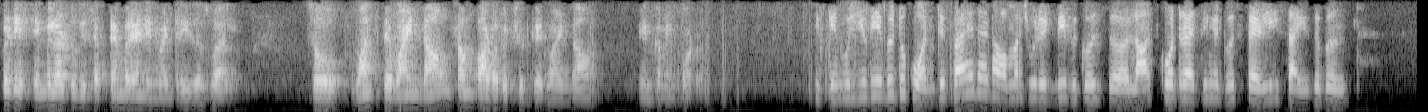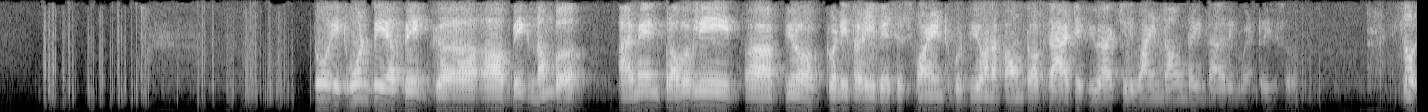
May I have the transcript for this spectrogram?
pretty similar to the September end inventories as well. So once they wind down, some part of it should get wind down in coming quarter. Can, will you be able to quantify that? How much would it be? Because uh, last quarter, I think it was fairly sizable. So it won't be a big, uh, a big number. I mean, probably, uh, you know, 20, 30 basis point could be on account of that if you actually wind down the entire inventory. So. So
